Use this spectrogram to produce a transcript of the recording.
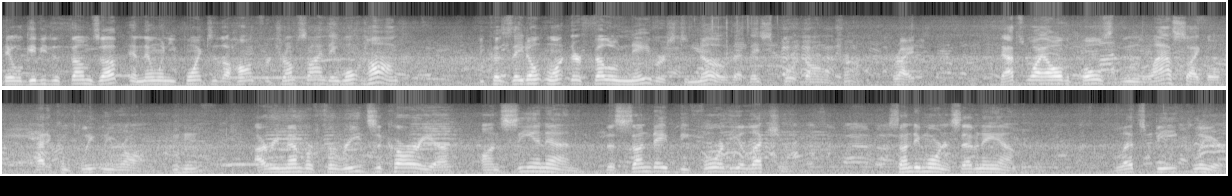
they will give you the thumbs up, and then when you point to the honk for Trump sign, they won't honk because they don't want their fellow neighbors to know that they support Donald Trump. Right. That's why all the polls in the last cycle had it completely wrong. Mm-hmm. I remember Fareed Zakaria on CNN the Sunday before the election, Sunday morning, 7 a.m. Let's be clear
